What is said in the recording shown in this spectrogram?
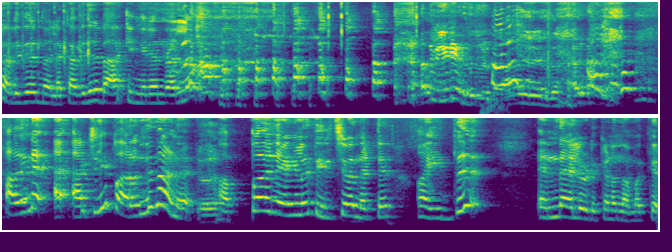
കവിതയൊന്നുമല്ല കവിതയുടെ ബാക്ക് ഇങ്ങനെയൊന്നുമല്ല. അത് വീഡിയോ എടുത്തിട്ടുണ്ട്. അതിന് ആക്ച്വലി പറഞ്ഞതാണ്. അപ്പൊ ഞങ്ങൾ തിരിച്ചു വന്നിട്ട് ആ ഇത് എന്തായാലും എടുക്കണം നമുക്ക്.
